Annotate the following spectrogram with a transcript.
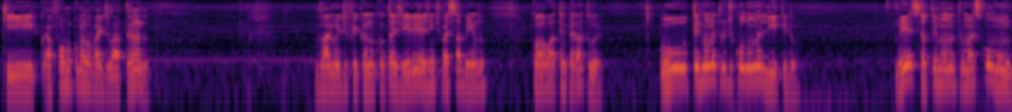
que a forma como ela vai dilatando vai modificando o quanto gira e a gente vai sabendo qual a temperatura. O termômetro de coluna líquido. Esse é o termômetro mais comum,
